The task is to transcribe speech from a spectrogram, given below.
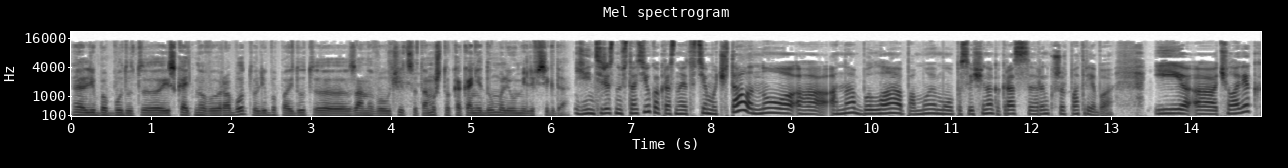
либо будут искать новую работу, либо пойдут заново учиться тому, что, как они думали, умели всегда. Я интересно интересную статью как раз на эту тему читала, но а, она была, по-моему, посвящена как раз рынку ширпотреба. И а, человек,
